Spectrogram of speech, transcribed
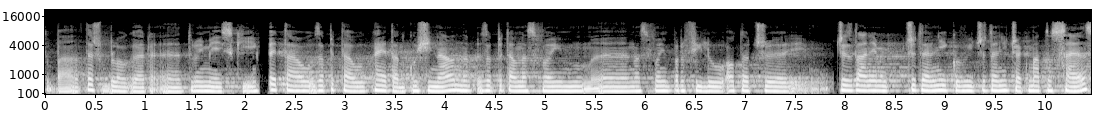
chyba też bloger e, trójmiejski, pytał, zapytał Kajetan Kusina, zapytał na swoim, na swoim profilu o to, czy, czy zdaniem czytelników i czytelniczek ma to sens,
